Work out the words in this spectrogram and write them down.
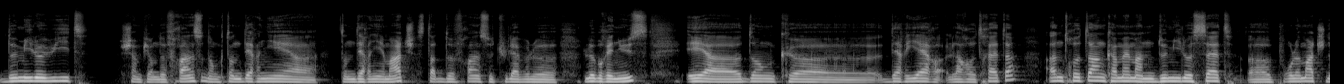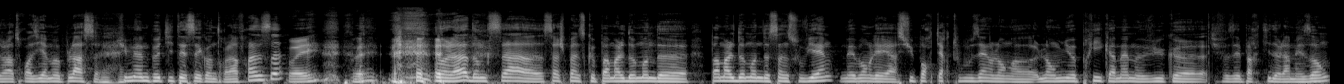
2008 champion de France. Donc ton dernier, euh, ton dernier match, Stade de France, tu lèves le, le Brennus. Et euh, donc euh, derrière la retraite. Entre-temps, quand même en 2007, pour le match de la troisième place, tu mets un petit essai contre la France. Oui, voilà, donc ça, ça, je pense que pas mal de monde, pas mal de monde s'en souvient. Mais bon, les supporters toulousains l'ont mieux pris quand même, vu que tu faisais partie de la maison.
